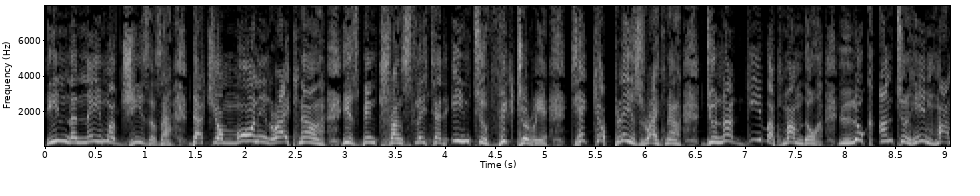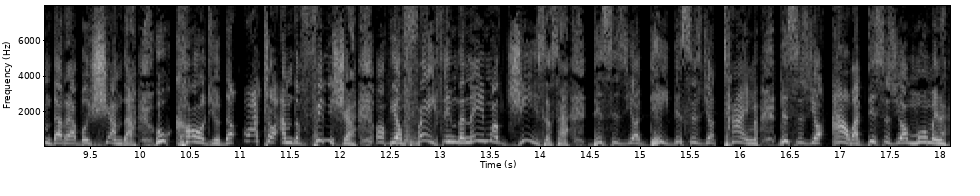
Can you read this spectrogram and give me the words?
in the name of Jesus. That your mourning right now is being translated into victory. Take your place right now. Do not give up, Mando. Look unto him, Manda Mandarabushanda, who called you, the author and the finisher of your faith in the name of Jesus. This is your day. This is your time. This is your hour. This is your moment.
